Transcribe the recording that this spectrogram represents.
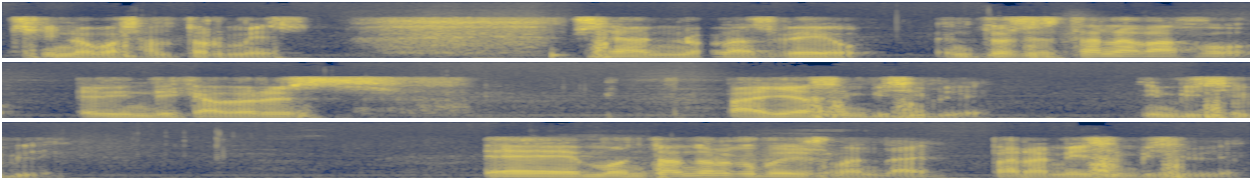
Si no vas al Tormes. O sea, no las veo. Entonces están abajo, el indicador es para ellas invisible. Invisible. Eh, montándolo como Dios manda, ¿eh? para mí es invisible.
